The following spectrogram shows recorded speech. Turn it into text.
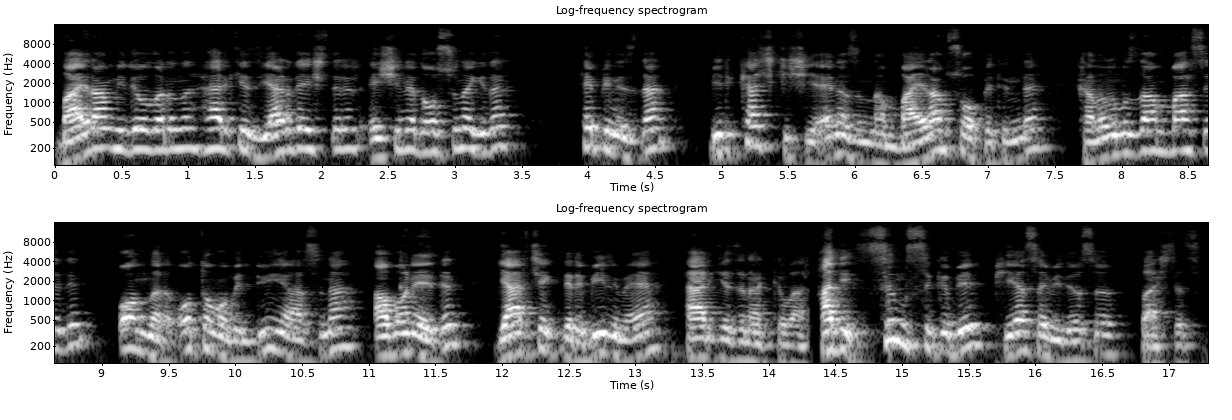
Bayram videolarını herkes yer değiştirir, eşine dostuna gider. Hepinizden birkaç kişiye en azından bayram sohbetinde kanalımızdan bahsedin. Onları otomobil dünyasına abone edin. Gerçekleri bilmeye herkesin hakkı var. Hadi sımsıkı bir piyasa videosu başlasın.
